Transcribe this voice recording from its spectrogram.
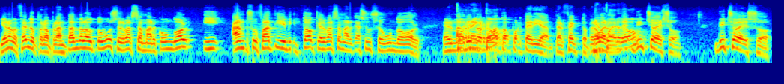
Yo no me ofendo, pero plantando el autobús el Barça marcó un gol y Ansu Fati evitó que el Barça marcase un segundo gol. El Madrid lo remató a portería. Perfecto. Pero bueno, dicho eso, dicho eso,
